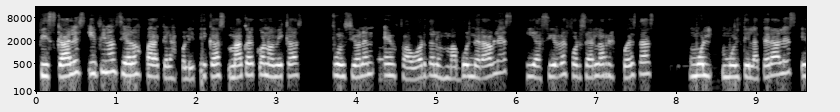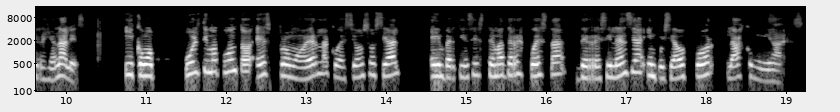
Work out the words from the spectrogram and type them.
fiscales y financieros para que las políticas macroeconómicas funcionen en favor de los más vulnerables y así reforzar las respuestas multilaterales y regionales. Y como último punto es promover la cohesión social e invertir en sistemas de respuesta de resiliencia impulsados por las comunidades.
